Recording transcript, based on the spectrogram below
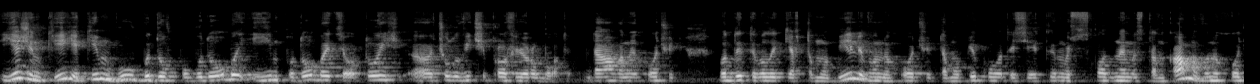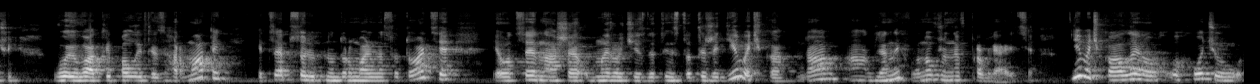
Є жінки, яким був би до вподоби, і їм подобається той чоловічий профіль роботи. Да, вони хочуть водити великі автомобілі, вони хочуть там опікуватися якимось складними станками, вони хочуть воювати, палити з гармати, і це абсолютно нормальна ситуація. І оце наше обмежуючи з дитинства, ти же дівчинка, да, а для них воно вже не вправляється. Дівчинка, але хочу,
